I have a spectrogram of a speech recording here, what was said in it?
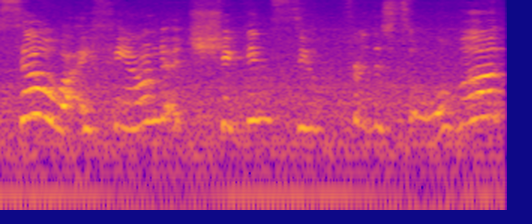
So I found a Chicken Soup for the Soul book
